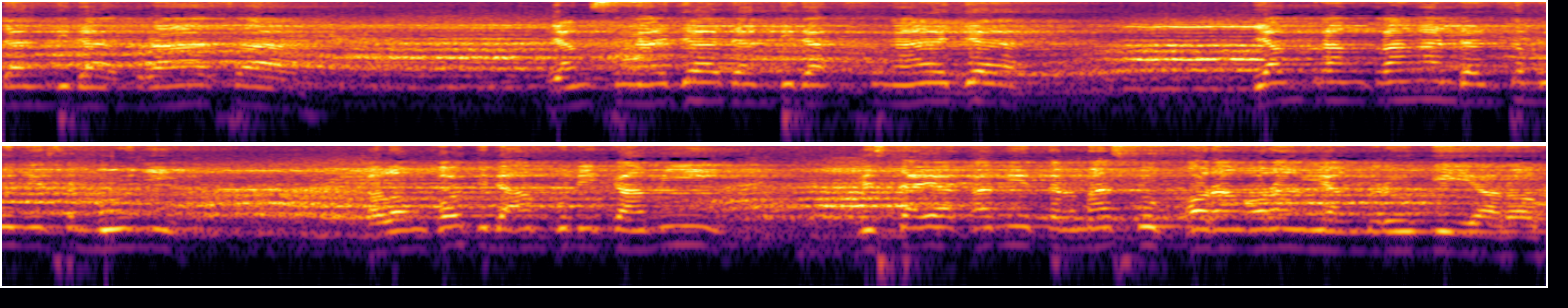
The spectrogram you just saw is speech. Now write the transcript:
dan tidak terasa. Yang sengaja dan tidak sengaja. Yang terang-terangan dan sembunyi-sembunyi. Kalau engkau tidak ampuni kami Niscaya kami termasuk orang-orang yang merugi ya Rabb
